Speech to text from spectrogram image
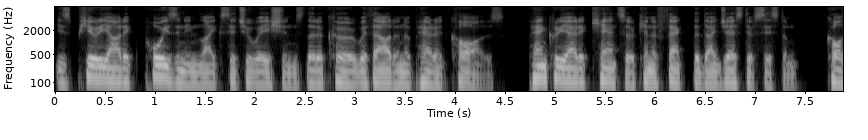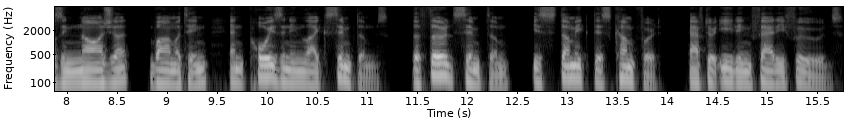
is periodic poisoning-like situations that occur without an apparent cause. Pancreatic cancer can affect the digestive system, causing nausea, vomiting, and poisoning-like symptoms. The third symptom is stomach discomfort after eating fatty foods.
